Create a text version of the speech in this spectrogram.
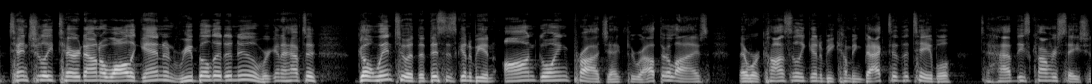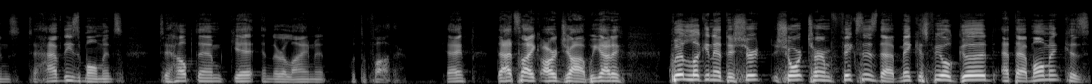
potentially tear down a wall again and rebuild it anew. We're going to have to go into it that this is going to be an ongoing project throughout their lives, that we're constantly going to be coming back to the table to have these conversations, to have these moments, to help them get in their alignment with the Father. Okay? That's like our job. We got to quit looking at the short term fixes that make us feel good at that moment because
